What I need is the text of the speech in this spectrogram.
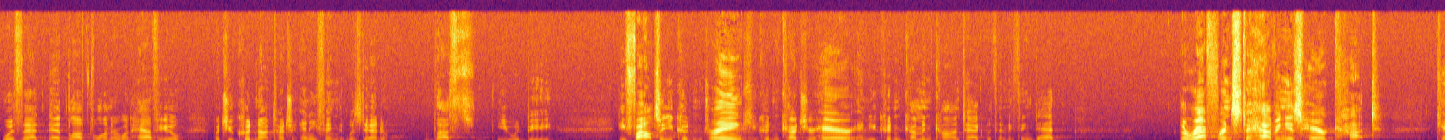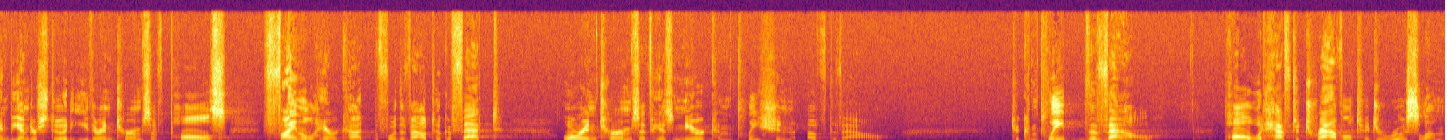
with that dead loved one or what have you, but you could not touch anything that was dead, thus, you would be defiled. So you couldn't drink, you couldn't cut your hair, and you couldn't come in contact with anything dead. The reference to having his hair cut can be understood either in terms of Paul's final haircut before the vow took effect, or in terms of his near completion of the vow. To complete the vow, Paul would have to travel to Jerusalem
